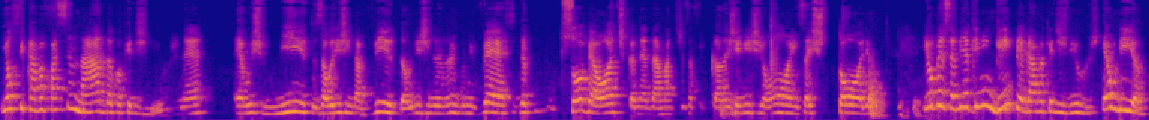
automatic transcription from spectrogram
E eu ficava fascinada com aqueles livros, né? É, os mitos, a origem da vida, a origem do universo, sob a ótica né, da matriz africana, as religiões, a história. E eu percebia que ninguém pegava aqueles livros. Eu lia,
